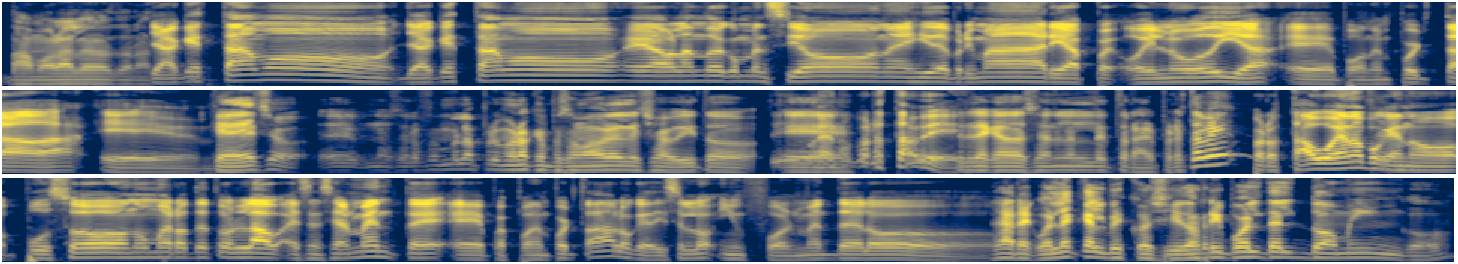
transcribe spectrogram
Vamos a hablar de los donativos. Ya que estamos, ya que estamos eh, hablando de convenciones y de primarias, pues hoy el nuevo día eh, ponen portada. eh, Que de hecho, eh, nosotros fuimos los primeros que empezamos a hablar de Chavito. sí, bueno, pero está bien. recaudación electoral. Pero está bien. Pero está bueno porque nos puso números de todos lados. Esencialmente, eh, pues ponen portada lo que dicen los informes de los. O sea, recuerden que el bizcochito report del domingo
